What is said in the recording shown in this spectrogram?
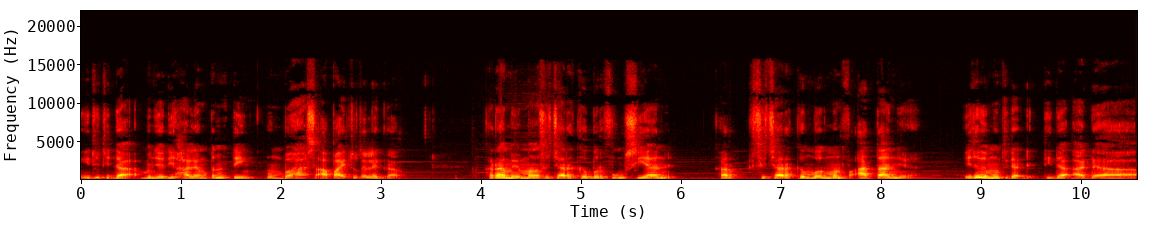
itu tidak menjadi hal yang penting membahas apa itu Telegram. Karena memang secara keberfungsian, secara kebermanfaatannya itu memang tidak tidak ada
